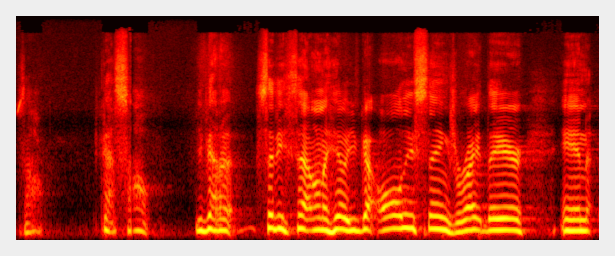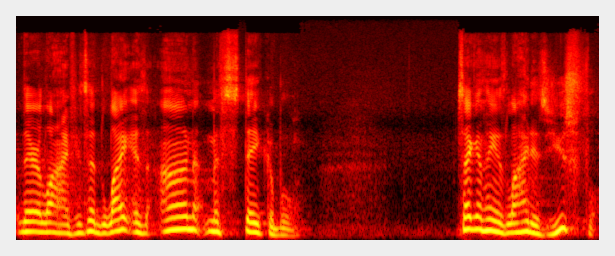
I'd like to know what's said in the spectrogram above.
Salt. You've got salt. You've got a city set on a hill. You've got all these things right there in their life. He said, light is unmistakable. Second thing is, light is useful.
